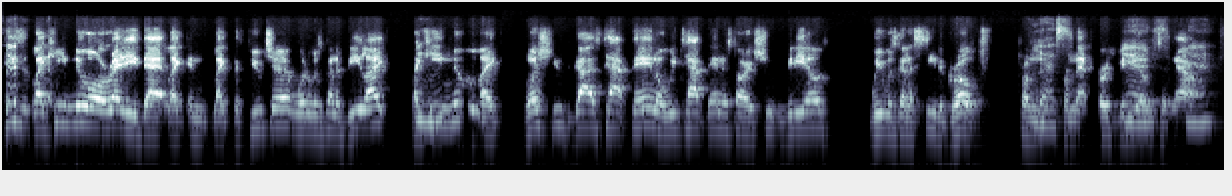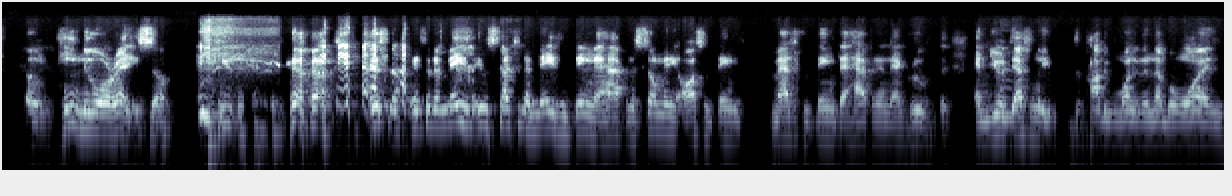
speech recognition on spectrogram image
he's like he knew already that like in like the future what it was going to be like like mm-hmm. he knew like once you guys tapped in or we tapped in and started shooting videos we was going to see the growth from the yes. from that first video yes. to now yes. so he knew already so it's, a, it's an amazing, it was such an amazing thing that happened. There's so many awesome things, magical things that happened in that group. And you're definitely probably one of the number one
